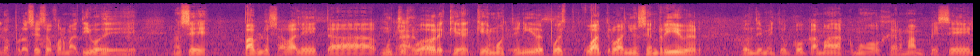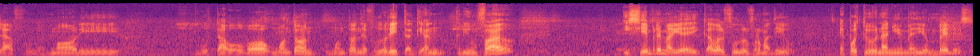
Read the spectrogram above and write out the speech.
los procesos formativos de, no sé, Pablo Zabaleta, muchos jugadores que, hemos tenido, después cuatro años en River, donde me tocó camadas como Germán Pesela, Funes Mori, Gustavo Bo, un montón, un montón de futbolistas que han triunfado, y siempre me había dedicado al fútbol formativo. Después tuve un año y medio en Vélez,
